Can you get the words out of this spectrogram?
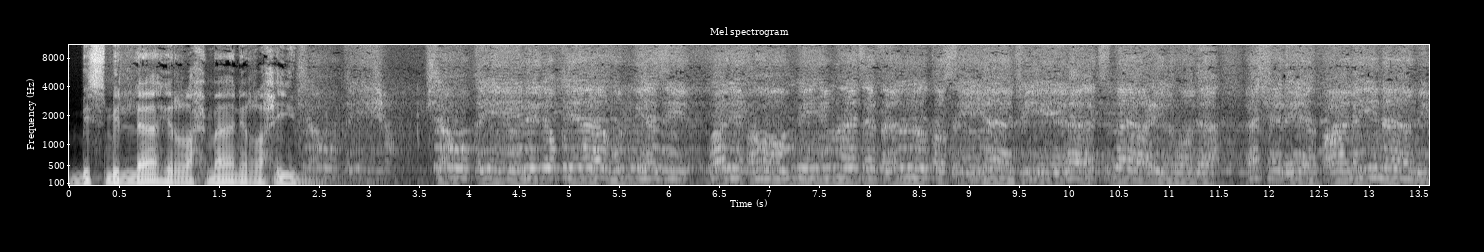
بسم الله الرحمن الرحيم. شوقي للقياهم يزيد ولحبهم هتف القصر يا جيل أتباع الهدى أشرق علينا من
